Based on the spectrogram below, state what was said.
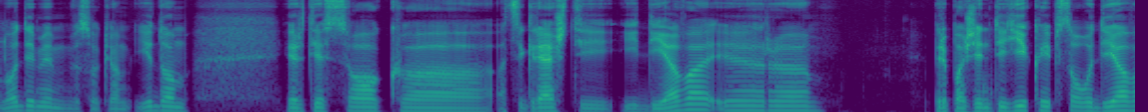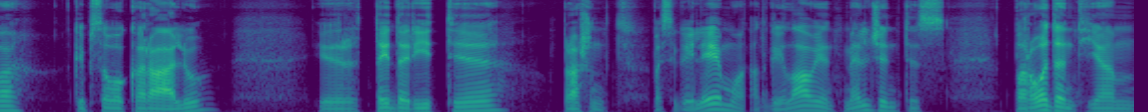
nuodėmėm, visokiom įdom ir tiesiog atsigręžti į Dievą ir pripažinti jį kaip savo Dievą, kaip savo karalių ir tai daryti, prašant pasigailėjimo, atgailaujant, melžiantis, parodant jam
